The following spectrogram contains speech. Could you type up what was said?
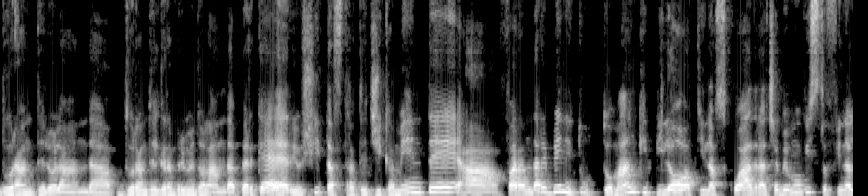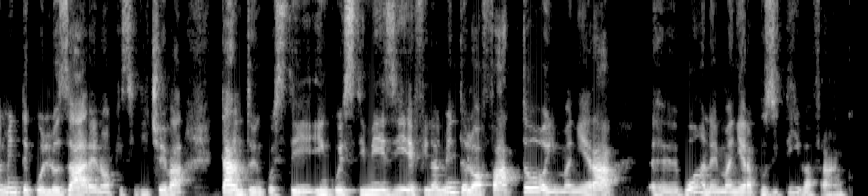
durante l'Olanda, durante il Gran Premio d'Olanda, perché è riuscita strategicamente a far andare bene tutto, ma anche i piloti, la squadra. Cioè abbiamo visto finalmente quell'osare no? che si diceva tanto in questi, in questi, mesi e finalmente lo ha fatto in maniera eh, buona, in maniera positiva, Franco.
